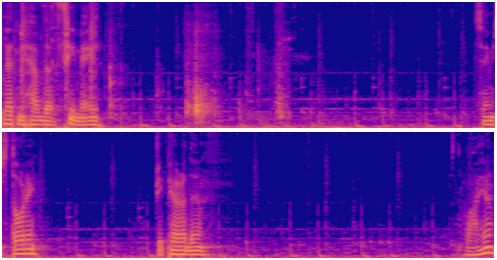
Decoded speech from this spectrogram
let me have the female. Same story. Prepare the wire.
